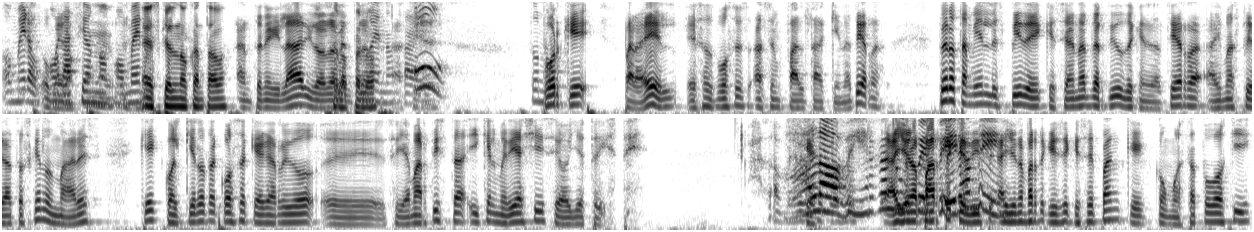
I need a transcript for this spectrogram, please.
Homero, Homero. oración no, Homero. Es que él no cantaba. Antonio Aguilar y Lola Se lo peló. Bueno, Así está bien. es. Tú no. Porque para él esas voces hacen falta aquí en la tierra. Pero también les pide que sean advertidos de que en la tierra hay más piratas que en los mares, que cualquier otra cosa que haga ruido eh, se llama artista y que el mariachi se oye triste. A la verga, hay una parte que dice, hay una parte que dice que sepan que como está todo aquí,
